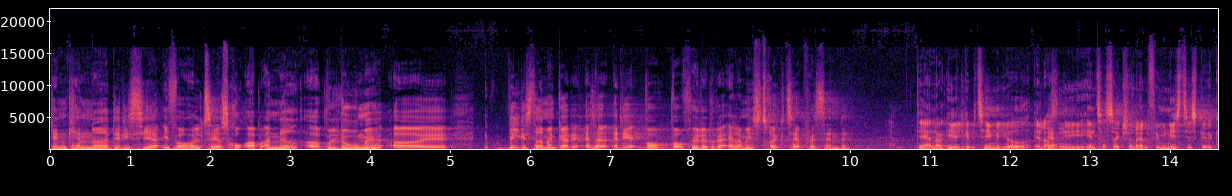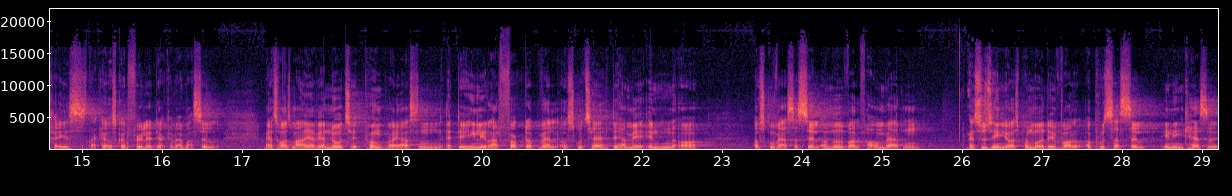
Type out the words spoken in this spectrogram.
genkende noget af det, de siger i forhold til at skrue op og ned og volume og øh, hvilke steder man gør det? Altså, er det hvor, hvor føler du dig allermest tryg til at præsente? Det er nok i LGBT-miljøet, eller ja. sådan i intersektionel feministiske kreds. Der kan jeg også godt føle, at jeg kan være mig selv. Men jeg tror også meget, at jeg er ved at nå til et punkt, hvor jeg er sådan, at det er egentlig et ret fucked up valg at skulle tage det her med enten at, at skulle være sig selv og møde vold fra omverdenen. Jeg synes egentlig også på en måde, det er vold at putte sig selv ind i en kasse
